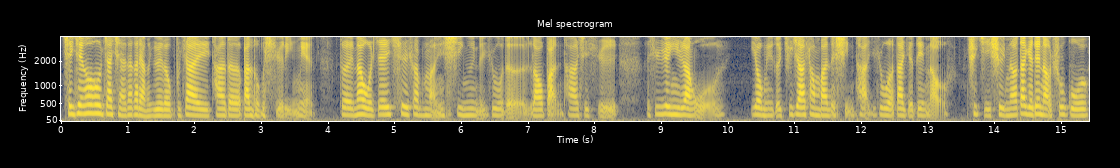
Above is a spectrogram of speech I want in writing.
前前后后加起来大概两个月都不在他的办公室里面。对，那我这一次算蛮幸运的，就是我的老板他其实还是愿意让我用一个居家上班的形态，就是我带着电脑去集训，然后带着电脑出国，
